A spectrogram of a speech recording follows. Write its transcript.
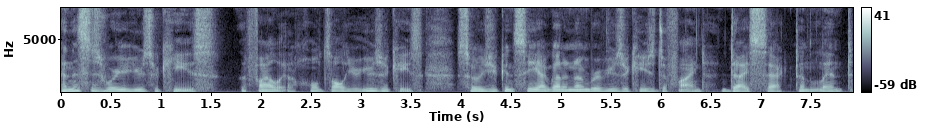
And this is where your user keys, the file that holds all your user keys. So as you can see, I've got a number of user keys defined, dissect and lint,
